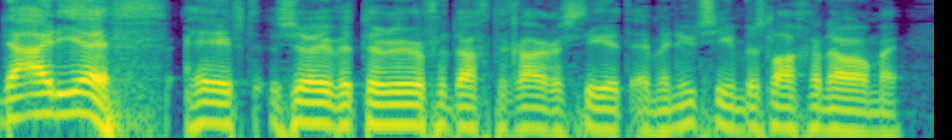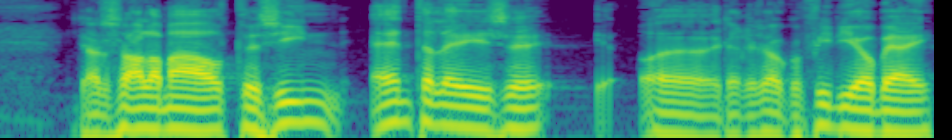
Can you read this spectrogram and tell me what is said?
de IDF heeft zeven terreurverdachten gearresteerd en munitie in beslag genomen. Dat is allemaal te zien en te lezen uh, er is ook een video bij.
